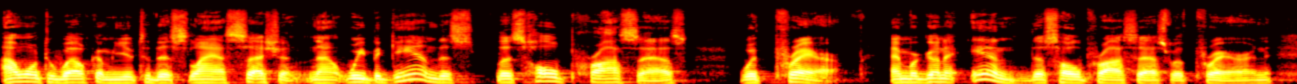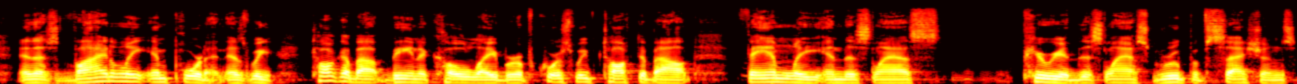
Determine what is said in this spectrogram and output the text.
I want to welcome you to this last session. Now, we began this, this whole process with prayer. And we're going to end this whole process with prayer. And, and that's vitally important. As we talk about being a co-laborer, of course, we've talked about family in this last period, this last group of sessions.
